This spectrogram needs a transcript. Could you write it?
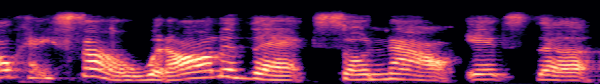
Okay, so with all of that, so now it's the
